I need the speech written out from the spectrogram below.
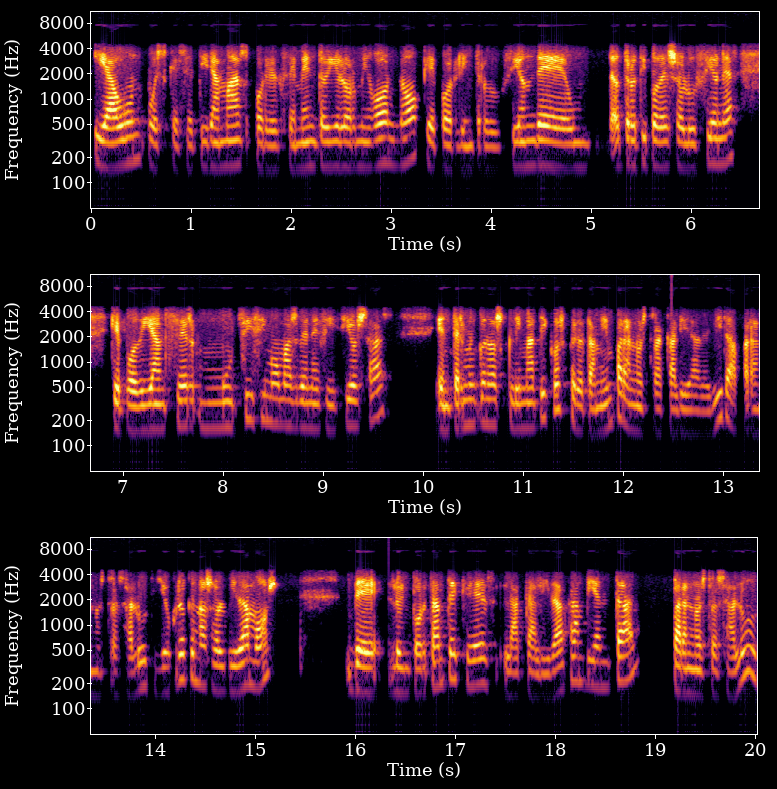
y aún pues que se tira más por el cemento y el hormigón no que por la introducción de, de otro tipo de soluciones que podían ser muchísimo más beneficiosas en términos climáticos, pero también para nuestra calidad de vida, para nuestra salud. Y yo creo que nos olvidamos de lo importante que es la calidad ambiental para nuestra salud.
